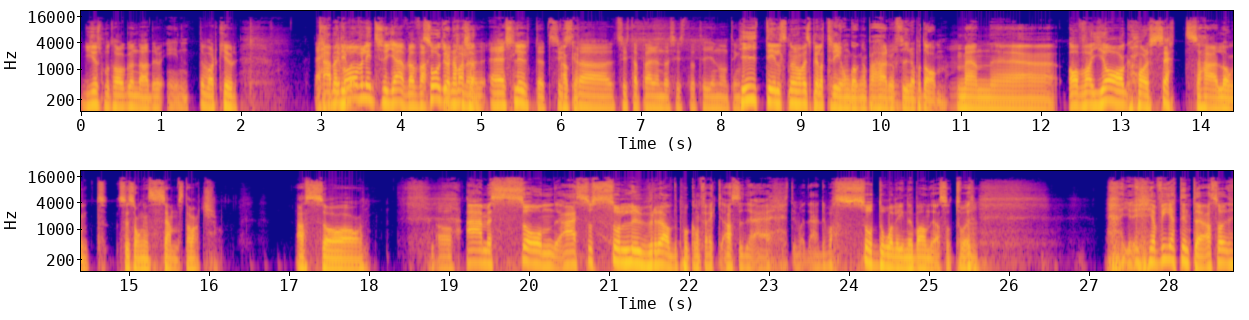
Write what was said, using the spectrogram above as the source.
just mot Hagunda hade det inte varit kul. Nej, Ja, det, det var, väl inte så jävla vackert. Såg du den här matchen? Men, eh, slutet, sista, sista pärren där, sista tio någonting. Hittills, nu har vi spelat tre omgångar på här och fyra på dem. Men eh, av vad jag har sett så här långt, säsongens sämsta match. Alltså, Ja. äh, men sån, äh, så, så lurad på konfekt. Alltså det, äh, det, var, det var så dålig innebandy alltså. Mm. Jag, jag vet inte, alltså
